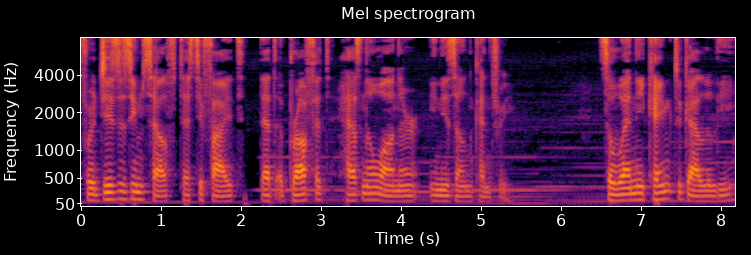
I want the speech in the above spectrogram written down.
for Jesus himself testified that a prophet has no honor in his own country. So when he came to Galilee,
